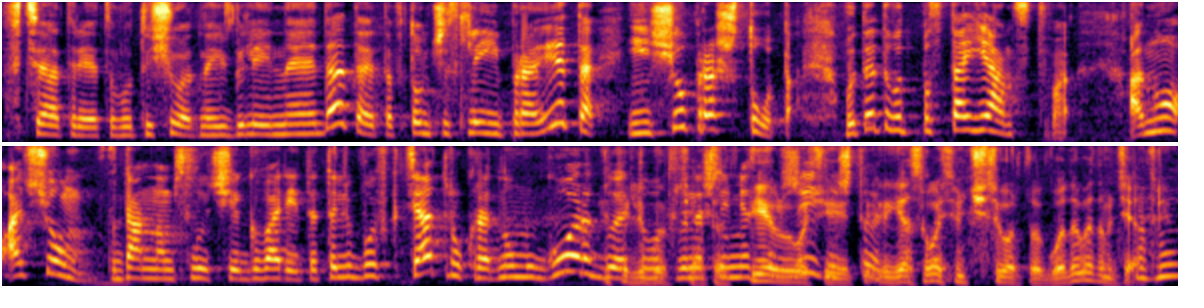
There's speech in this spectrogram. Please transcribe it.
в театре это вот еще одна юбилейная дата, это в том числе и про это, и еще про что-то. Вот это вот постоянство, оно о чем в данном случае говорит? Это любовь к театру, к родному городу, это, любовь вот вы нашли место в жизни, очередь, что это Я с такое? 84 года в этом театре.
